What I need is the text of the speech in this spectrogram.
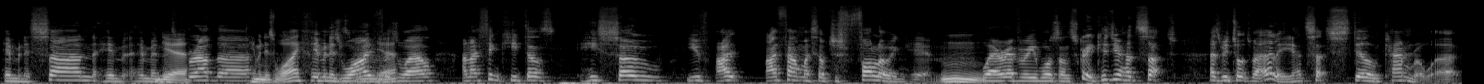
him and his son, him him and Yeah. his brother, Him and his wife. him and his wife Yeah. as well. And I think he does. He's so you've. I I found myself just following him Mm. wherever he was on screen because you had such, as we talked about earlier, you had such still camera work,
